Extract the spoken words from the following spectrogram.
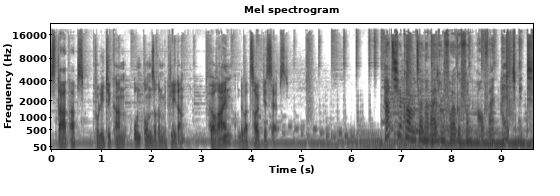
Startups, Politikern und unseren Mitgliedern. Hör rein und überzeug dich selbst. Herzlich willkommen zu einer weiteren Folge von Auf ein Alt mit.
